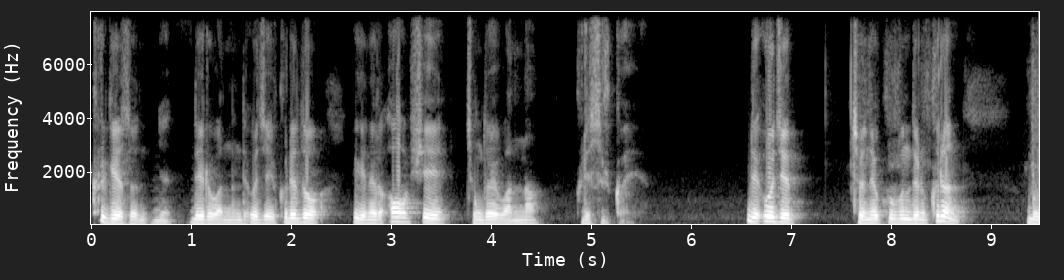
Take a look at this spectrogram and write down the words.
그렇게 해서 이제 내려왔는데 어제 그래도 여기 내가 9시 정도에 왔나? 그랬을 거예요. 근데 어제 저녁 그분들은 그런 뭐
